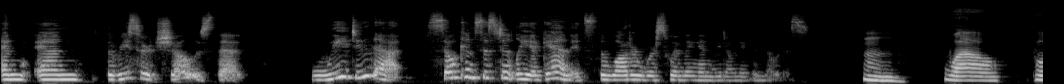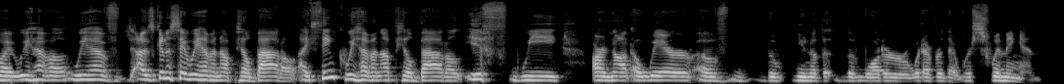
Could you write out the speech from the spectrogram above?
and and the research shows that we do that so consistently again it's the water we're swimming in we don't even notice Mm. Wow. Boy, we have a we have I was going to say we have an uphill battle. I think we have an uphill battle if we are not aware of the you know the, the water or whatever that we're swimming in.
